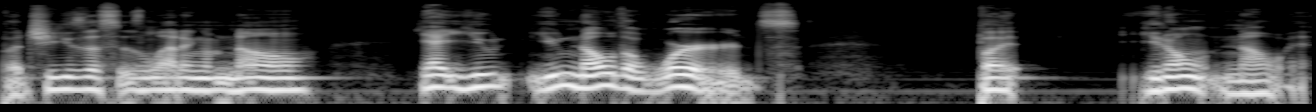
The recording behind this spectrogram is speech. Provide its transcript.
But Jesus is letting them know, yeah, you you know the words, but you don't know it.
